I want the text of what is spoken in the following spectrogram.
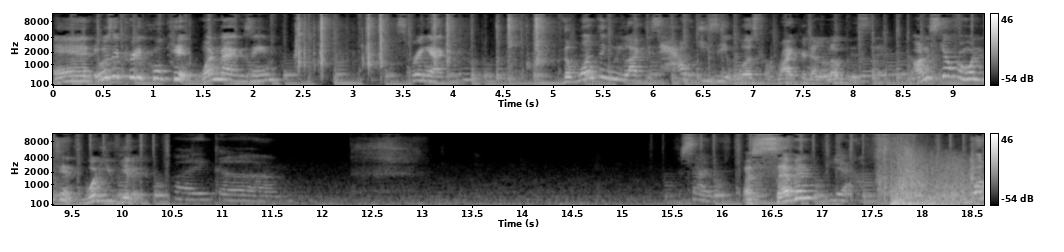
And it was a pretty cool kit. One magazine, spring action. The one thing we liked is how easy it was for Ryker to load this thing. On a scale from 1 to 10, what do you give it? Like, um. Seven. A 7? Yeah. Well,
